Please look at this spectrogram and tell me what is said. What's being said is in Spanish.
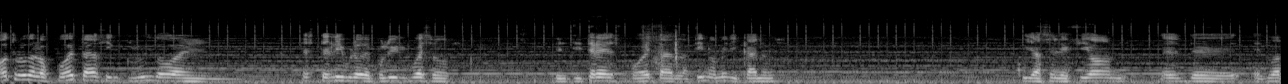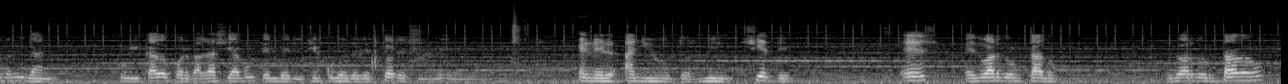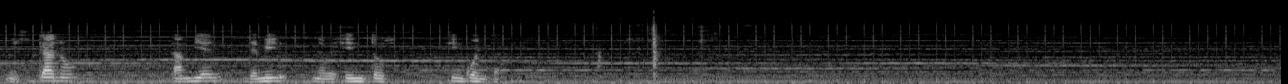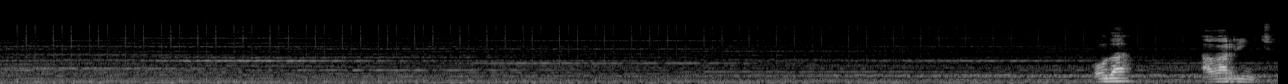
Otro de los poetas incluido en este libro de Pulir Huesos, 23 poetas latinoamericanos, cuya selección es de Eduardo Milán, publicado por Galaxia Gutenberg y Círculo de Lectores en, en el año 2007, es Eduardo Hurtado. Eduardo Hurtado, mexicano, también de 1950. Oda a Garrincha.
